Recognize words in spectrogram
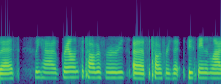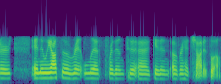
U.S. We have ground photographers, uh, photographers that do standing ladders, and then we also rent lifts for them to uh, get an overhead shot as well.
